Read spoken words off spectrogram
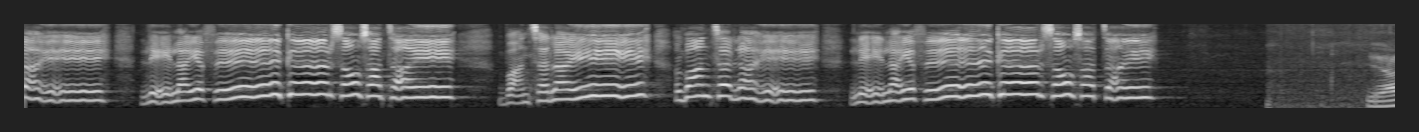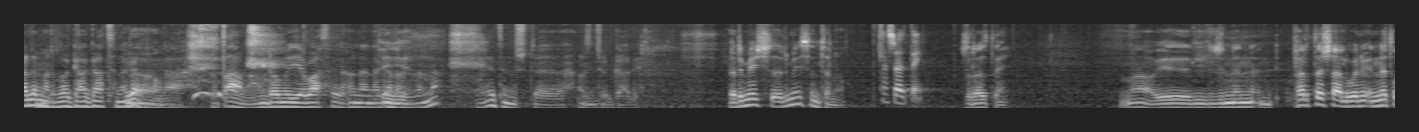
ላይ። ሌላ የፍቅር ሰው ሳታይ ባንተ ላይ ባንተ ላይ ሌላ የፍቅር ሰው ሳታይ ያለ መረጋጋት ነገር አለ። በጣም እንደውም እየባሰ የሆነ ነገር አለና ትንሽ ደ- አስቸጋሪ ነው። እድሜሽ እድሜ ስንት ነው? 19 19 አዎ፣ የልጅነት ፈርተሻል ወይ? እነቶ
